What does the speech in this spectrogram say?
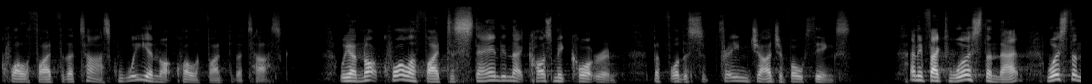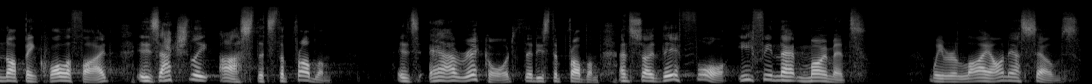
qualified for the task. We are not qualified for the task. We are not qualified to stand in that cosmic courtroom before the supreme judge of all things. And in fact, worse than that, worse than not being qualified, it is actually us that's the problem. It's our record that is the problem. And so, therefore, if in that moment we rely on ourselves,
